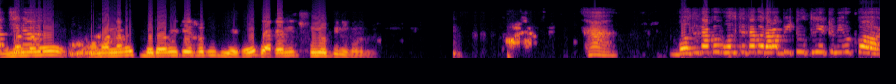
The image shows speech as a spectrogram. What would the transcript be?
আমার নামে আমার নামে কেস দিয়েছে যাকে আমি শুনে দিনই করব। হ্যাঁ বলতে থাকো বলতে থাকো বিটু তুই একটু মিউট কর।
